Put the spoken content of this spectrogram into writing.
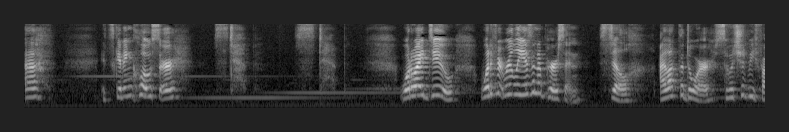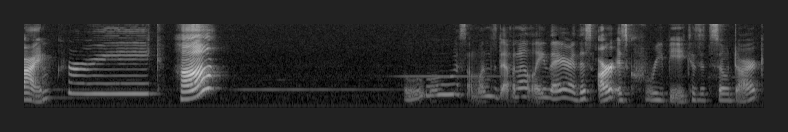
Uh, it's getting closer. Step. Step. What do I do? What if it really isn't a person? Still, I locked the door, so it should be fine. Creak. Huh? Ooh, someone's definitely there. This art is creepy because it's so dark.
